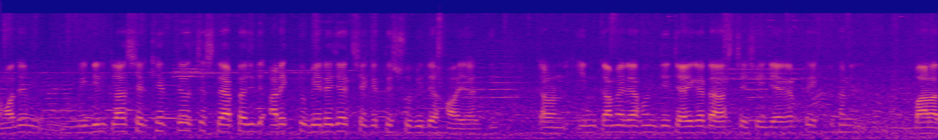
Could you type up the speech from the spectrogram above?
আমাদের মিডিল ক্লাসের ক্ষেত্রে হচ্ছে স্ল্যাবটা যদি আরেকটু বেড়ে যায় সেক্ষেত্রে সুবিধে হয় আর কি। কারণ ইনকামের এখন যে জায়গাটা আসছে সেই জায়গাটা একটুখানি বাড়া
